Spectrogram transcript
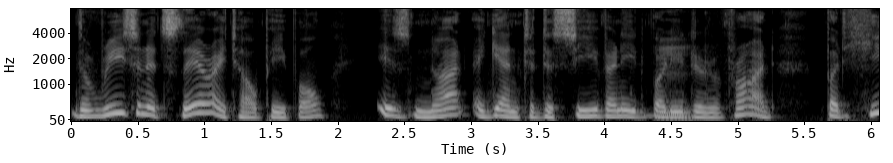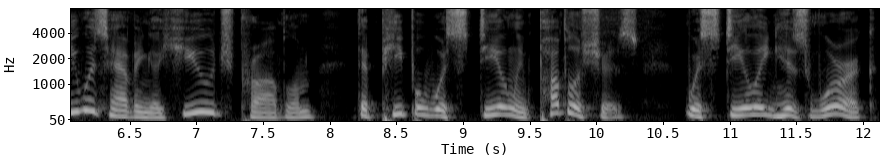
The reason it's there, I tell people, is not again to deceive anybody Mm. to defraud, but he was having a huge problem that people were stealing, publishers were stealing his work,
